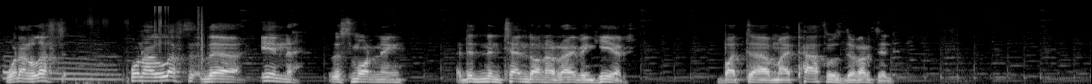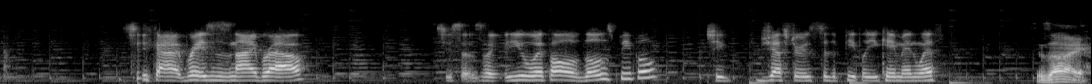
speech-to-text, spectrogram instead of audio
when i left when i left the inn this morning i didn't intend on arriving here but uh, my path was diverted She kind of raises an eyebrow. She says, Are you with all of those people? She gestures to the people you came in with. says i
